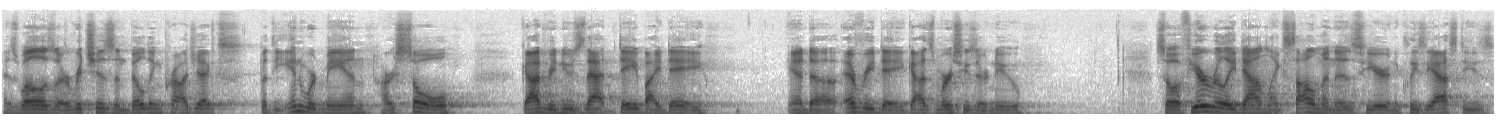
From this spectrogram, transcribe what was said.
as well as our riches and building projects. But the inward man, our soul, God renews that day by day. And uh, every day, God's mercies are new. So if you're really down like Solomon is here in Ecclesiastes,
